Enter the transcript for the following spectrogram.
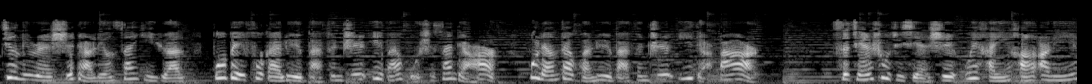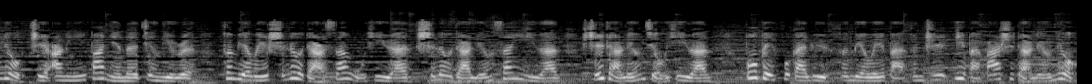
净利润十点零三亿元，拨备覆盖率百分之一百五十三点二，不良贷款率百分之一点八二。此前数据显示，威海银行2016至2018年的净利润分别为16.35亿元、16.03亿元、10.09亿元，拨备覆盖率分别为百分之一百八十点零六、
